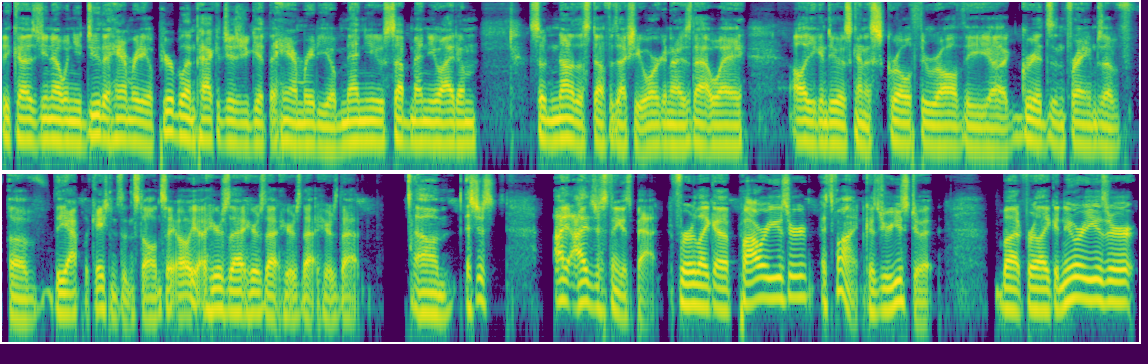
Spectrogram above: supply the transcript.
because, you know, when you do the ham radio pure blend packages, you get the ham radio menu, sub menu item. So none of the stuff is actually organized that way. All you can do is kind of scroll through all the uh, grids and frames of, of the applications installed and say, oh, yeah, here's that, here's that, here's that, here's that. Um, it's just, I, I just think it's bad for like a power user. It's fine because you're used to it. But for like a newer user,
